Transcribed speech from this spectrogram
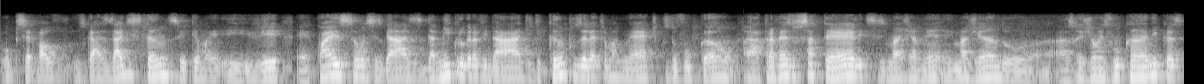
observar os gases à distância e, ter uma, e ver é, quais são esses gases da microgravidade, de campos eletromagnéticos do vulcão, através dos satélites, imaginando as regiões vulcânicas,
